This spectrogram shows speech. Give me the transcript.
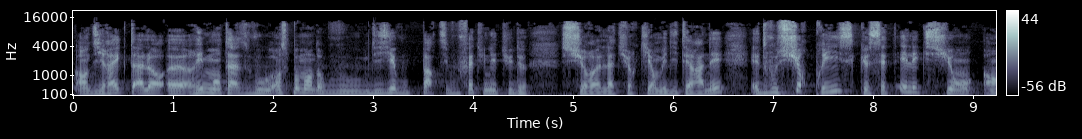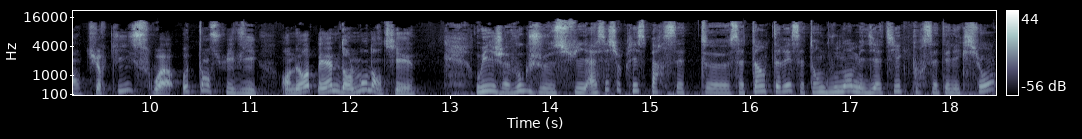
en direct. Alors, euh, Rim Montaz, vous, en ce moment, donc, vous me disiez, vous, vous faites une étude sur euh, la Turquie en Méditerranée. Êtes-vous surprise que cette élection en Turquie soit autant suivie en Europe et même dans le monde entier? Oui, j'avoue que je suis assez surprise par euh, cet intérêt, cet engouement médiatique pour cette élection.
